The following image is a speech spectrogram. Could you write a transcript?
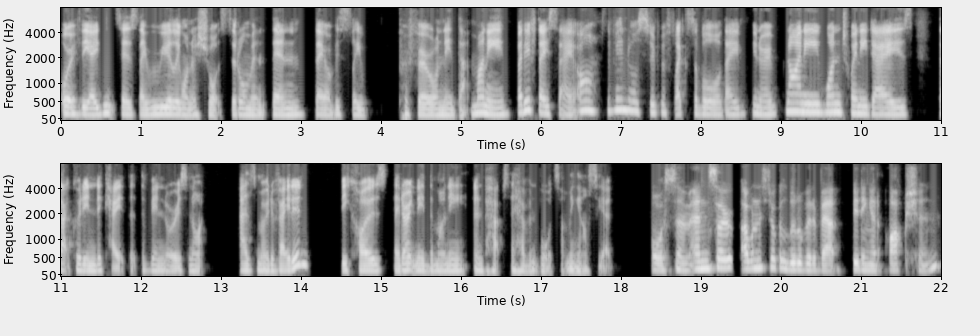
Or if the agent says they really want a short settlement, then they obviously prefer or need that money. But if they say, oh, the vendor's super flexible, or they, you know, 90, 120 days, that could indicate that the vendor is not as motivated because they don't need the money and perhaps they haven't bought something else yet. Awesome. And so I wanted to talk a little bit about bidding at auction.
